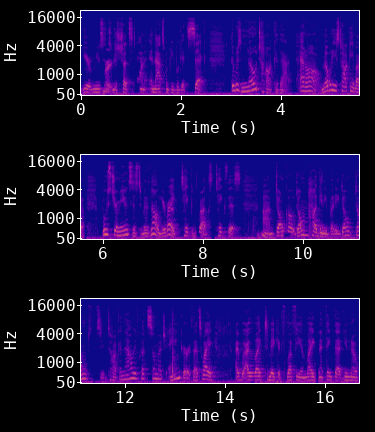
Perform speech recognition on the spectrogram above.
Your immune system right. just shuts down, and that's when people get sick. There was no talk of that at all. Nobody's talking about boost your immune system. No, you're right. Take drugs. Take this. Mm-hmm. Um, don't go. Don't hug anybody. Don't don't talk. And now we've got so much anger. That's why I, I, like to make it fluffy and light. And I think that, you know,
